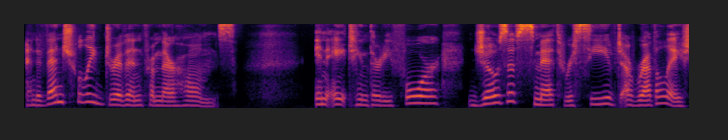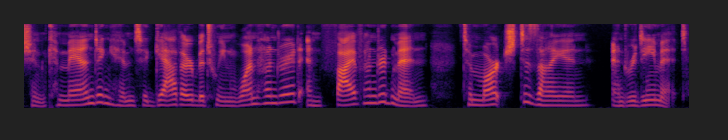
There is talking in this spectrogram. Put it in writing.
and eventually driven from their homes. In 1834, Joseph Smith received a revelation commanding him to gather between 100 and 500 men to march to Zion and redeem it.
